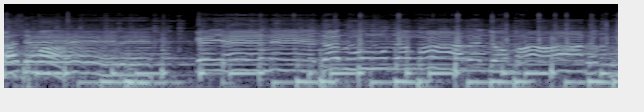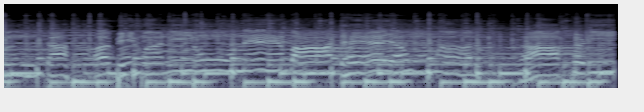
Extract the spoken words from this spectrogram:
હશે કે એને જરૂર માર જો માર પૂનતા અભિમાનીયું ને બાંધે અમર. રાખડી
